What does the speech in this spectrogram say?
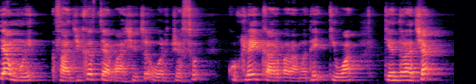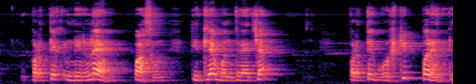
त्यामुळे साहजिकच त्या भाषेचं वर्चस्व कुठल्याही कारभारामध्ये किंवा केंद्राच्या प्रत्येक निर्णयापासून तिथल्या मंत्र्याच्या प्रत्येक गोष्टीपर्यंत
